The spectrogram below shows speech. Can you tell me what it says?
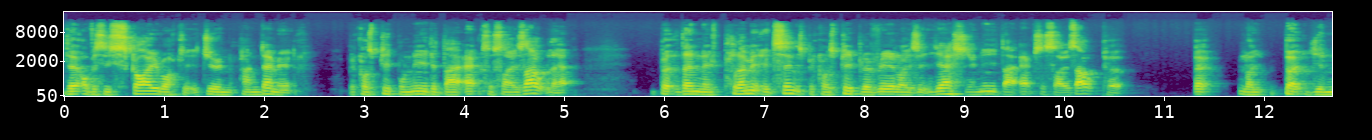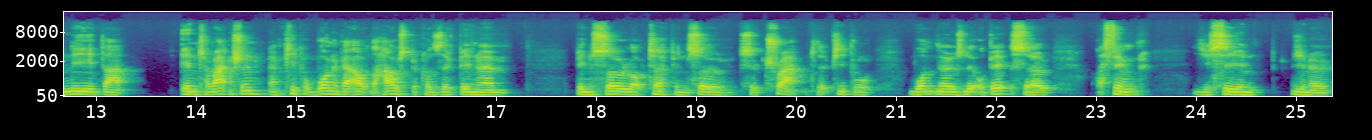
That obviously skyrocketed during the pandemic because people needed that exercise outlet. But then they've plummeted since because people have realised that yes, you need that exercise output, but like, but you need that interaction, and people want to get out of the house because they've been um, been so locked up and so so trapped that people want those little bits. So I think you're seeing you know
